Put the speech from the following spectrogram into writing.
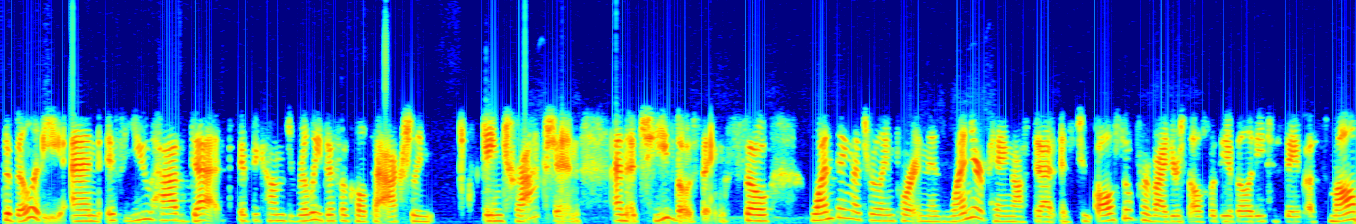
stability. And if you have debt, it becomes really difficult to actually gain traction and achieve those things. So one thing that's really important is when you're paying off debt is to also provide yourself with the ability to save a small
